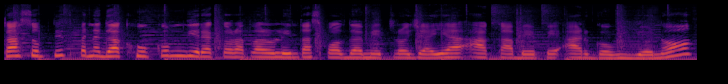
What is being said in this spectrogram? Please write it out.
Kasubdit Penegak Hukum Direktorat Lalu Lintas Polda Metro Jaya AKBP Argo Wiyono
